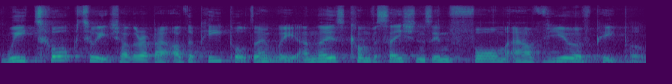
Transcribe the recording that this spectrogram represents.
we talk to each other about other people, don't we? And those conversations inform our view of people.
